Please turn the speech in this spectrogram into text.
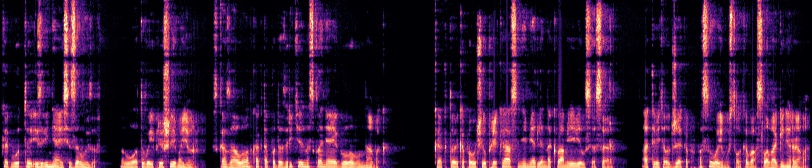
как будто извиняясь за вызов. «Вот вы и пришли, майор», сказал он, как-то подозрительно склоняя голову на бок. Как только получил приказ, немедленно к вам явился, сэр, ответил Джекоб, по-своему истолковав слова генерала.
